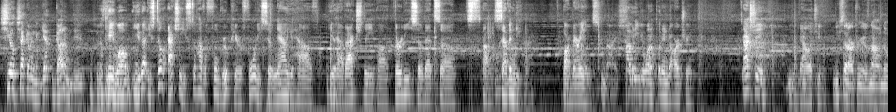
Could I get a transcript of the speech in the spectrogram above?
Shield check him and get gut him, dude. Okay, well, you got, you still, actually, you still have a full group here, 40. So now you have, you have actually uh, 30, so that's uh, uh, 70 barbarians. nice. How many do you want to put into archery? Actually, yeah, I'll let you. You said archery is not no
